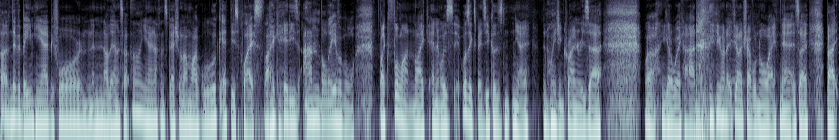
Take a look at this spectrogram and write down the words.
I've never been here before, and and no, then it's like, oh, you know, nothing special. And I'm like, look at this place, like it is unbelievable, like full on, like, and it was it was expensive because you know the Norwegian kroner is uh, well, you got to work hard if you want to if you want to travel Norway, yeah. So, but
